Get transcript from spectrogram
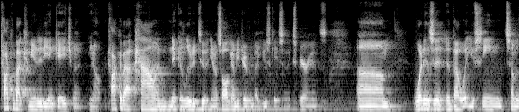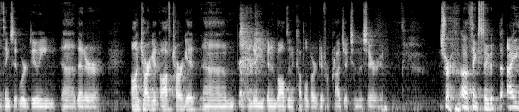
talk about community engagement. You know, talk about how, and Nick alluded to it. You know, it's all going to be driven by use case and experience. Um, what is it about what you've seen? Some of the things that we're doing uh, that are on target, off target. Um, I know you've been involved in a couple of our different projects in this area. Sure. Uh, thanks, David. I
